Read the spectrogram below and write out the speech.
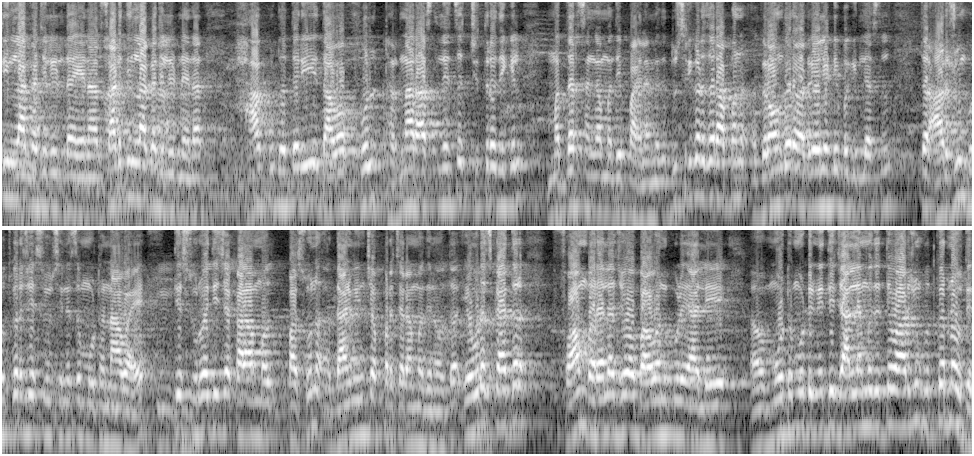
तीन लाखाची लीड नाही येणार साडेतीन लाखाची लीड नाही येणार हा कुठंतरी दावा फुल ठरणार असल्याचं चित्र देखील मतदारसंघामध्ये पाहायला मिळतं. दुसरीकडे जर आपण ग्राउंडवर रियालिटी बघितली असेल तर अर्जुन खोतकर जे शिवसेनेचं मोठं नाव आहे ते सुरुवातीच्या काळापासून दानवेंच्या प्रचारामध्ये नव्हतं. एवढंच काय तर फॉर्म भरायला जेव्हा बावनकुळे आले मोठमोठे नेते जालन्यामध्ये तेव्हा अर्जुन खोतकर नव्हते.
